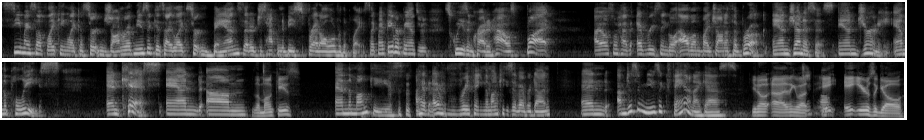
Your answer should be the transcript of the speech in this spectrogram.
see myself liking like a certain genre of music as I like certain bands that are just happen to be spread all over the place. Like my favorite bands are Squeeze and Crowded House, but I also have every single album by Jonatha Brooke and Genesis and Journey and The Police and Kiss and um The Monkees. and the Monkees. I have everything the Monkees have ever done. And I'm just a music fan, I guess. You know, uh, I think about eight eight years ago,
